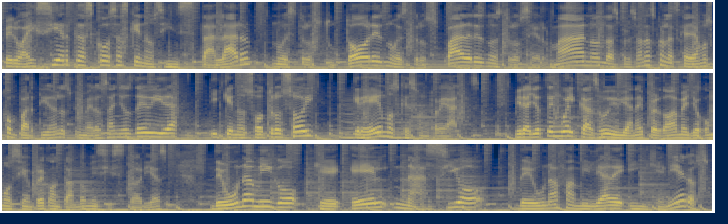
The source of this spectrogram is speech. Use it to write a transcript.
pero hay ciertas cosas que nos instalaron nuestros tutores, nuestros padres, nuestros hermanos, las personas con las que hayamos compartido en los primeros años de vida y que nosotros hoy creemos que son reales. Mira, yo tengo el caso, Viviana, y perdóname yo como siempre contando mis historias, de un amigo que él nació de una familia de ingenieros.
